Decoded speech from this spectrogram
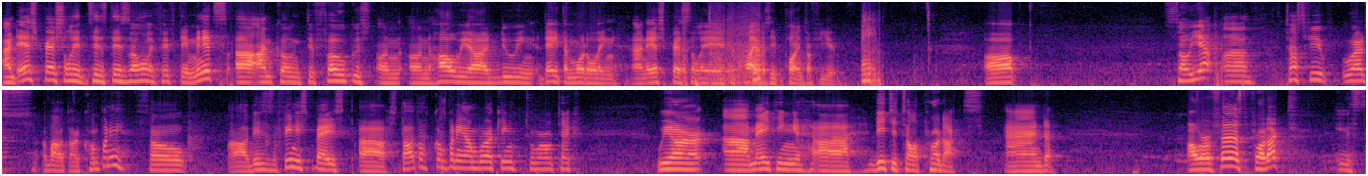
and especially since this is only 15 minutes, uh, I'm going to focus on, on how we are doing data modeling and especially the privacy point of view. Uh, so yeah, uh, just a few words about our company. So uh, this is a Finnish-based uh, startup company I'm working, Tomorrow Tech. We are uh, making digital products and our first product is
